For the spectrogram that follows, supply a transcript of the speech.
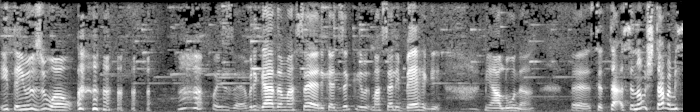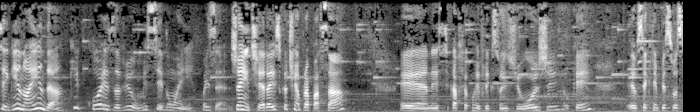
e tem o João. pois é, obrigada Marcele. Quer dizer que Marcele Berg, minha aluna, você é, tá, não estava me seguindo ainda? Que coisa, viu? Me sigam aí. Pois é. Gente, era isso que eu tinha para passar é, nesse Café com Reflexões de hoje, ok? Eu sei que tem pessoas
